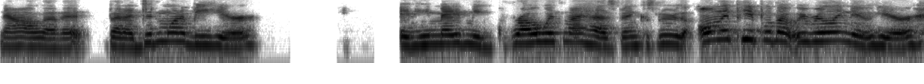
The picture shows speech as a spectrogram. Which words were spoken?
Now I love it, but I didn't want to be here and he made me grow with my husband because we were the only people that we really knew here.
